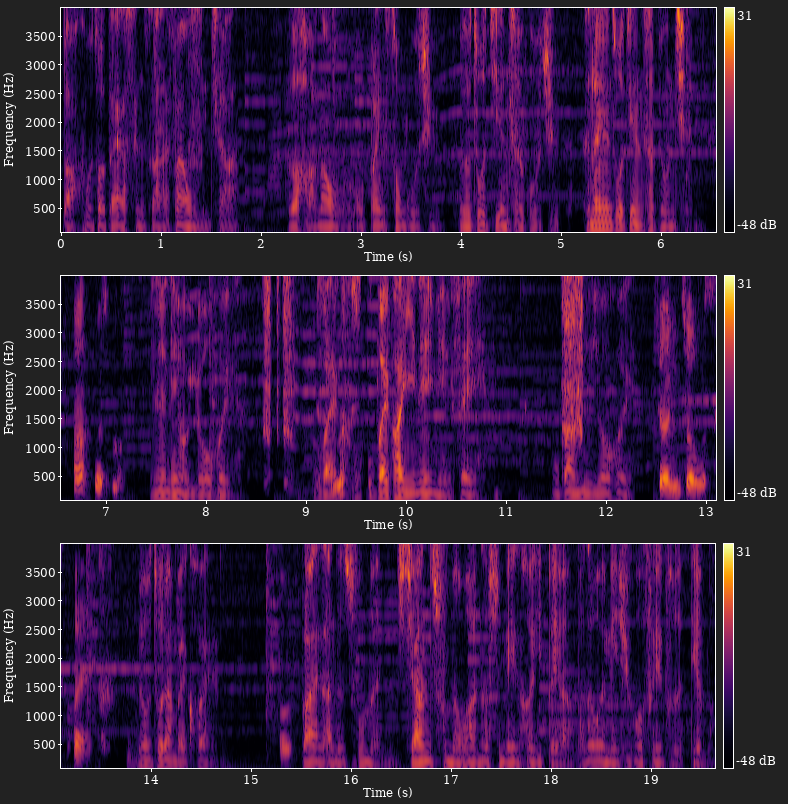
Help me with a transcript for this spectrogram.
把护照带在身上，还放在我们家。我说好，那我我帮你送过去，我就坐计程车过去。可那天坐计程车不用钱啊？为什么？因为那天有优惠，五百五百块以内免费，五班日优惠。就你坐五十块，因为我坐两百块，不然懒得出门。既然出门的话，那顺便喝一杯嘛，反正我也没去过飞利浦的店嘛。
